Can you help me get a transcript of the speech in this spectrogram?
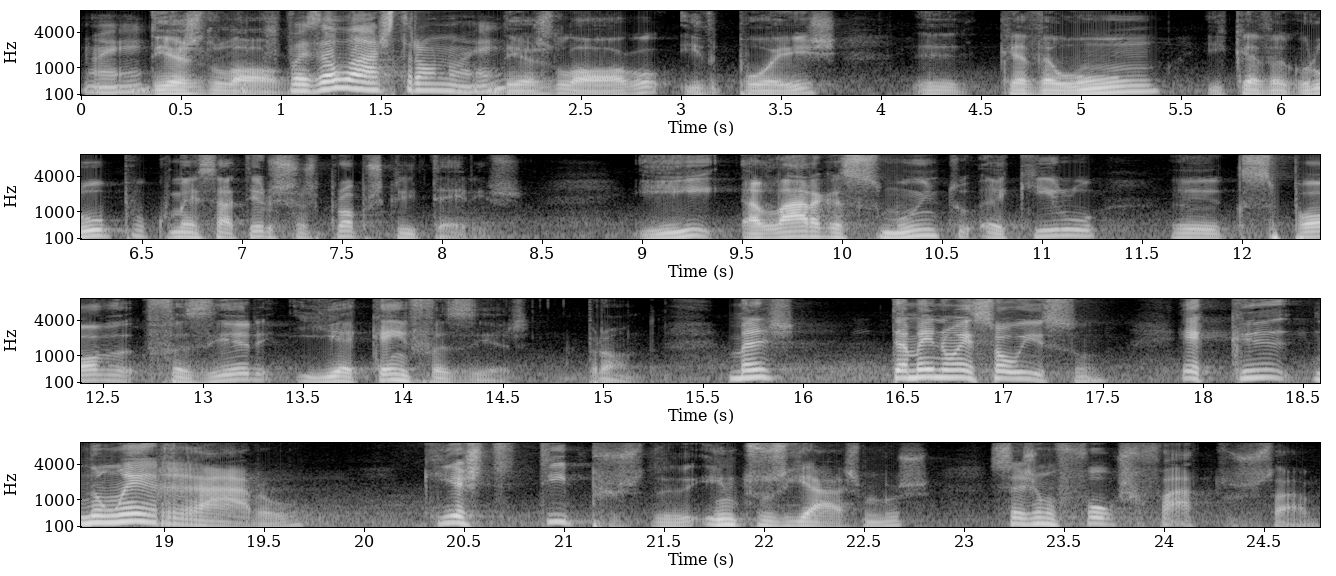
não é? Desde logo. Depois alastram, não é? Desde logo, e depois eh, cada um e cada grupo começa a ter os seus próprios critérios. E alarga-se muito aquilo eh, que se pode fazer e a quem fazer. Pronto. Mas também não é só isso. É que não é raro que estes tipos de entusiasmos sejam fogos fatos, sabe?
